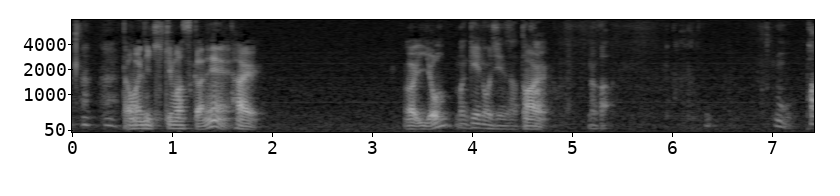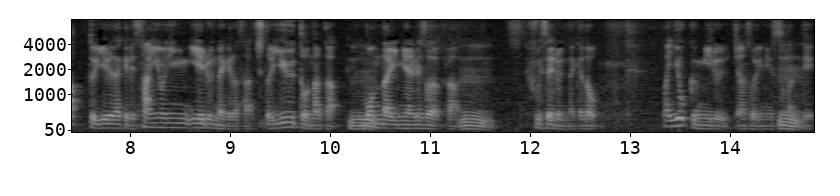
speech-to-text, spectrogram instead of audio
たまに聞きますかね。はい。あいいよ。まあ、芸能人さんとか、はい。なんかもうパッと言えるだけで34人言えるんだけどさちょっと言うとなんかうん。問題になりそうだからうん。伏せるんだけど、まあ、よく見るじゃんそういうニュースとかって、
